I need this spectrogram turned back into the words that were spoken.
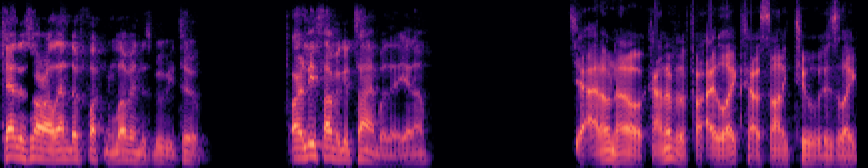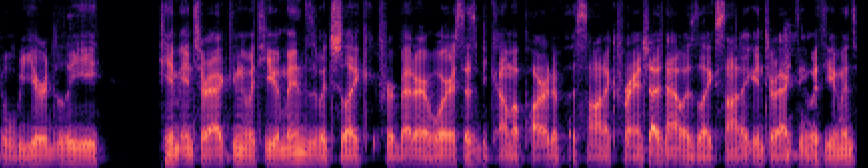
chances are I'll end up fucking loving this movie too, or at least have a good time with it. You know? Yeah, I don't know. Kind of, a, I liked how Sonic Two is like weirdly him interacting with humans, which, like, for better or worse, has become a part of the Sonic franchise now. Is like Sonic interacting with humans,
